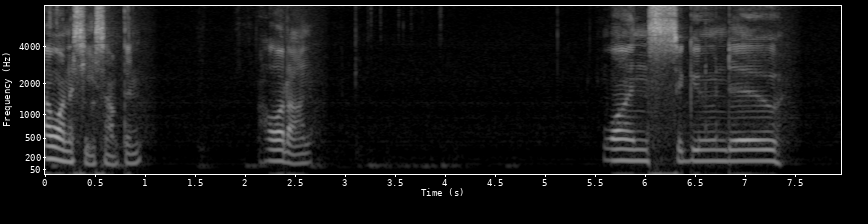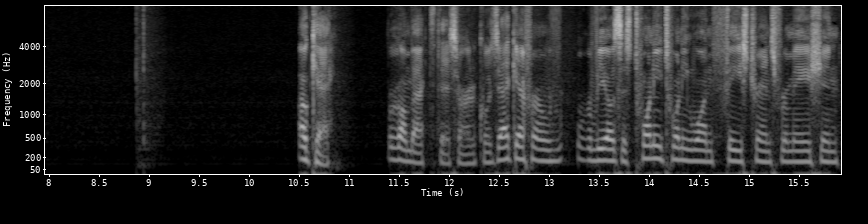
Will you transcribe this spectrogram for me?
I want to see something. Hold on. One segundo. Okay. We're going back to this article. Zac Efron reveals his 2021 face transformation.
